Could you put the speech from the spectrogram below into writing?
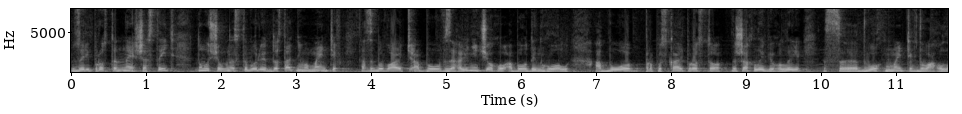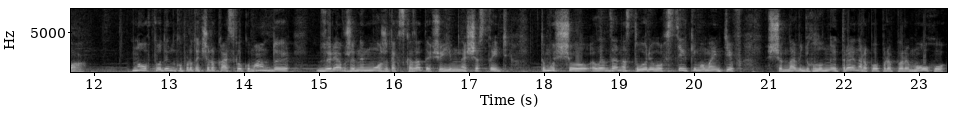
зорі просто не щастить, тому що вони створюють достатньо моментів, а забивають або взагалі нічого, або один гол, або пропускають просто жахливі голи з двох моментів два гола. Ну в поєдинку проти черкаської команди зоря вже не може так сказати, що їм не щастить. Тому що ЛНЗ настворював стільки моментів, що навіть головний тренер, попри перемогу,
